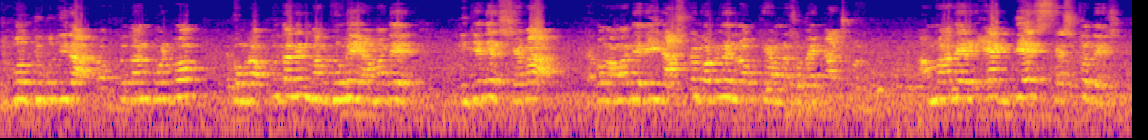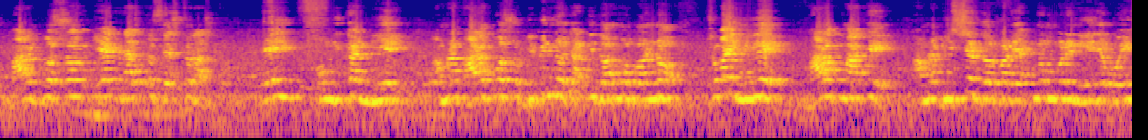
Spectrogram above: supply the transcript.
যুবক, যুবতীরা রক্তদান করব এবং রক্তদানের মাধ্যমে আমাদের নিজেদের সেবা এবং আমাদের এই রাষ্ট্র গঠনের লক্ষ্যে আমরা সবাই কাজ করব। আমাদের এক দেশ শ্রেষ্ঠ দেশ, ভারতবর্ষ এক রাষ্ট্র শ্রেষ্ঠ রাষ্ট্র। এই অঙ্গীকার নিয়ে আমরা ভারতবর্ষ, বিভিন্ন জাতি, ধর্ম, বর্ণ সবাই মিলে ভারত মাকে আমরা বিশ্বের দরবারে এক নম্বরে নিয়ে যাব। এই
